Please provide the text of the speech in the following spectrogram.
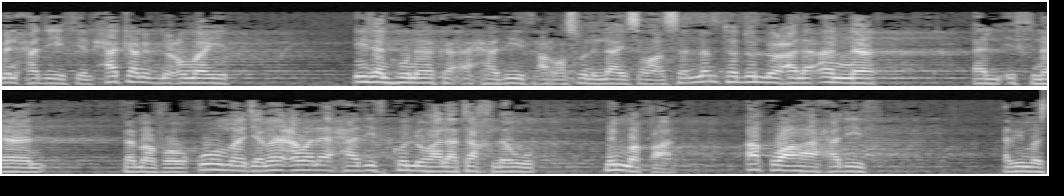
من حديث الحكم بن عمير إذا هناك أحاديث عن رسول الله صلى الله عليه وسلم تدل على أن الاثنان فما فوقهما جماعة والأحاديث كلها لا تخلو من مقال أقواها حديث أبي,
